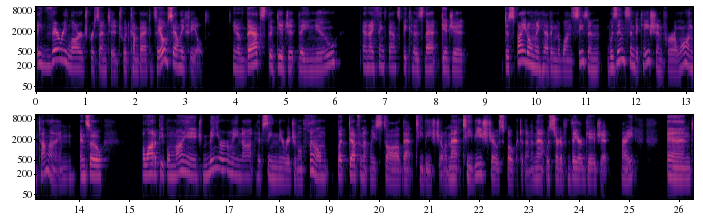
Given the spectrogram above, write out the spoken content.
a very large percentage would come back and say, oh, Sally Field. You know, that's the Gidget they knew. And I think that's because that Gidget, despite only having the one season, was in syndication for a long time. And so a lot of people my age may or may not have seen the original film, but definitely saw that TV show. And that TV show spoke to them. And that was sort of their Gidget, right? And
